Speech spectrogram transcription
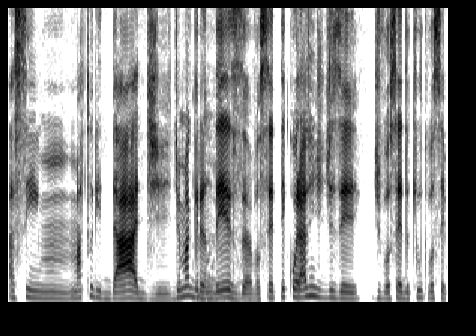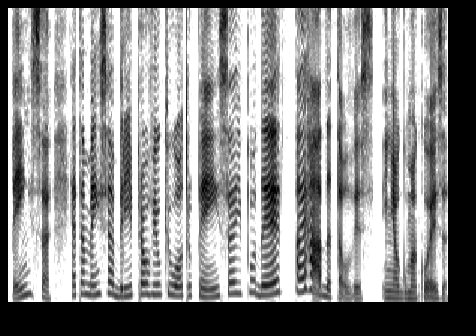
assim, maturidade, de uma grandeza. Você ter coragem de dizer de você, daquilo que você pensa, é também se abrir para ouvir o que o outro pensa e poder estar errada, talvez, em alguma coisa.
